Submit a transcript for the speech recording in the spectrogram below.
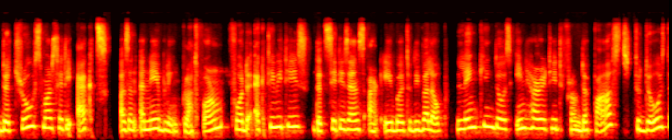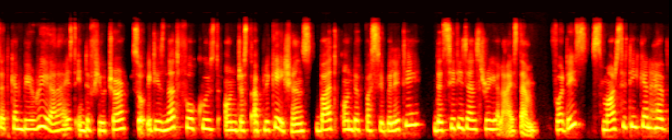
the true smart city acts as an enabling platform for the activities that citizens are able to develop, linking those inherited from the past to those that can be realized in the future. So it is not focused on just applications, but on the possibility that citizens realize them. For this, smart city can have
